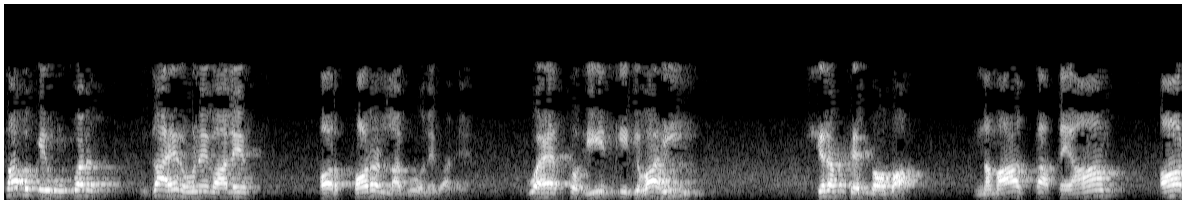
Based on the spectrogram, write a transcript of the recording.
سب کے اوپر ظاہر ہونے والے اور فوراً لاگو ہونے والے ہیں۔ وہ ہے توحید کی گواہی شرف سے توبہ، نماز کا قیام اور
